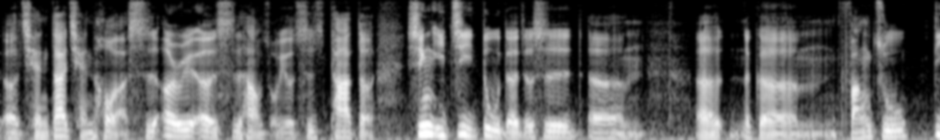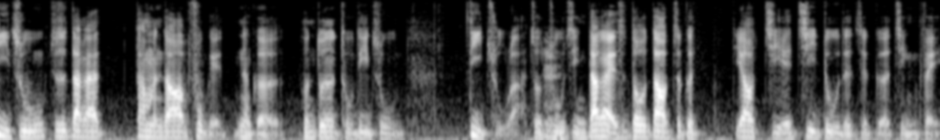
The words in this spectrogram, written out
呃，前大概前后啊，十二月二十四号左右是他的新一季度的，就是呃呃那个房租地租，就是大概。他们都要付给那个伦敦的土地租地主啦，做租金，大概也是都到这个要结季度的这个经费。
